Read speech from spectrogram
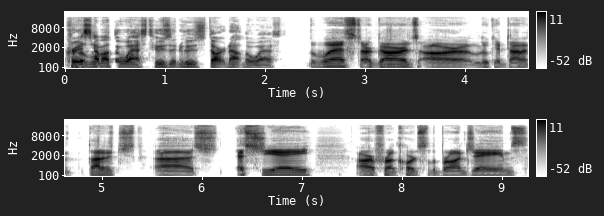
Chris, how about the West? Who's it, who's starting out in the West? The West, our guards are Luka Don- Doncic, uh, SGA. Our front court's LeBron James,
